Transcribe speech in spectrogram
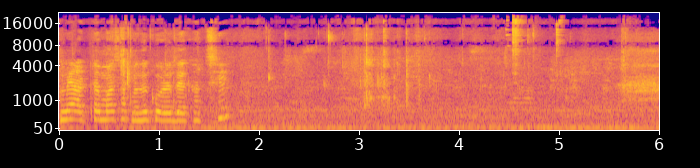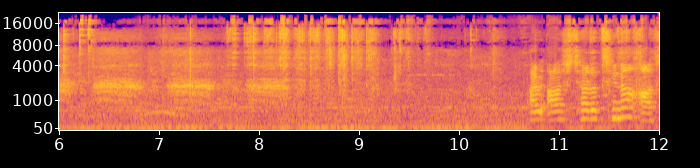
আমি আটটা মাছ আপনাদের করে দেখাচ্ছি। আর আঁশ ছাড়াচ্ছি না, আঁশ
